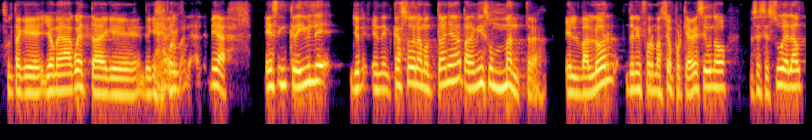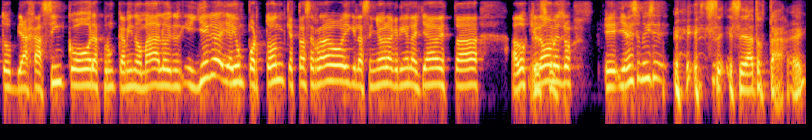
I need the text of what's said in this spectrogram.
resulta que yo me daba cuenta de que, mira, es increíble, yo, en el caso de la montaña, para mí es un mantra, el valor de la información, porque a veces uno, no sé, se sube al auto, viaja cinco horas por un camino malo y, llega y hay un portón que está cerrado y que la señora que tiene las llaves está a dos kilómetros. Eh, y a veces uno dice... ese, dato está. ¿eh?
